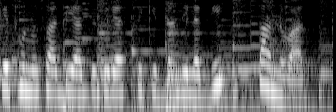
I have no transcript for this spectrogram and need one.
ਕਿ ਤੁਹਾਨੂੰ ਸਾਡੀ ਅੱਜ ਦੀ ਰੈਸਪੀ ਕਿੱਦਾਂ ਦੀ ਲੱਗੀ। ਧੰਨਵਾਦ।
